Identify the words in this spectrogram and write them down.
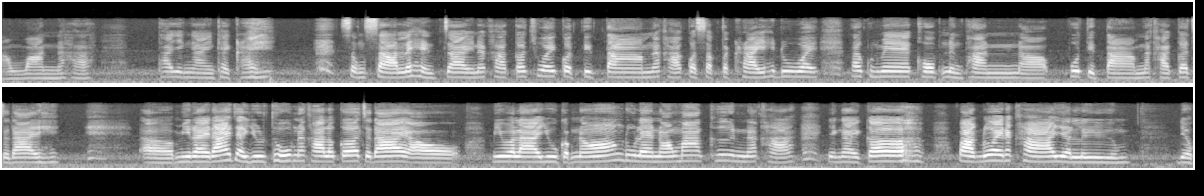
3 วันนะคะ ถ้ายังไงใครๆ สงสารและเห็นใจนะคะ ก็ช่วยกดติดตามนะคะ กด subscribe ให้ด้วย ถ้าคุณแม่ครบ 1,000ผู้ติดตามนะคะ ก็จะได้มีรายได้จาก YouTube นะคะ แล้วก็จะได้เอามีเวลาอยู่กับน้องดูแลน้องมากขึ้นนะคะ ยังไงก็ฝากด้วยนะคะ อย่าลืม เดี๋ยว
